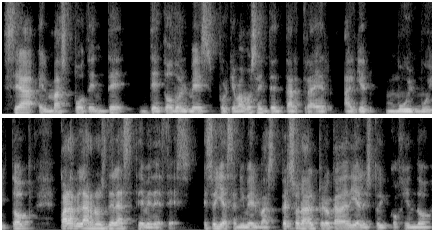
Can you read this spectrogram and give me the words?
sea el más potente de todo el mes, porque vamos a intentar traer a alguien muy, muy top para hablarnos de las CBDCs. Eso ya es a nivel más personal, pero cada día le estoy cogiendo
